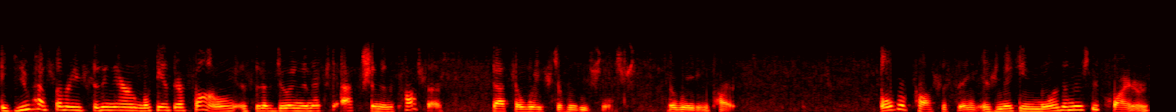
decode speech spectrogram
if you have somebody sitting there looking at their phone instead of doing the next action in the process, that's a waste of a resource, the waiting part. Overprocessing is making more than is required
